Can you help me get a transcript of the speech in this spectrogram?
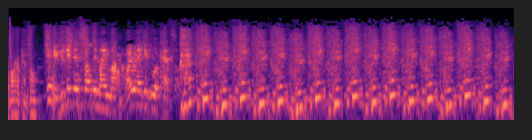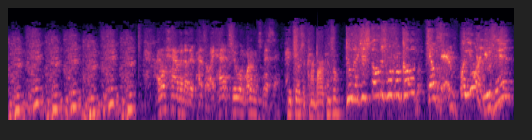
Borrow a pencil. Junior, you just insulted my mom. Why would I give you a pencil? I don't have another pencil. I had two and one of them's missing. Hey Joseph, can I borrow a pencil? Dude, I just stole this one from Cole. Joseph, well, you aren't using it.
